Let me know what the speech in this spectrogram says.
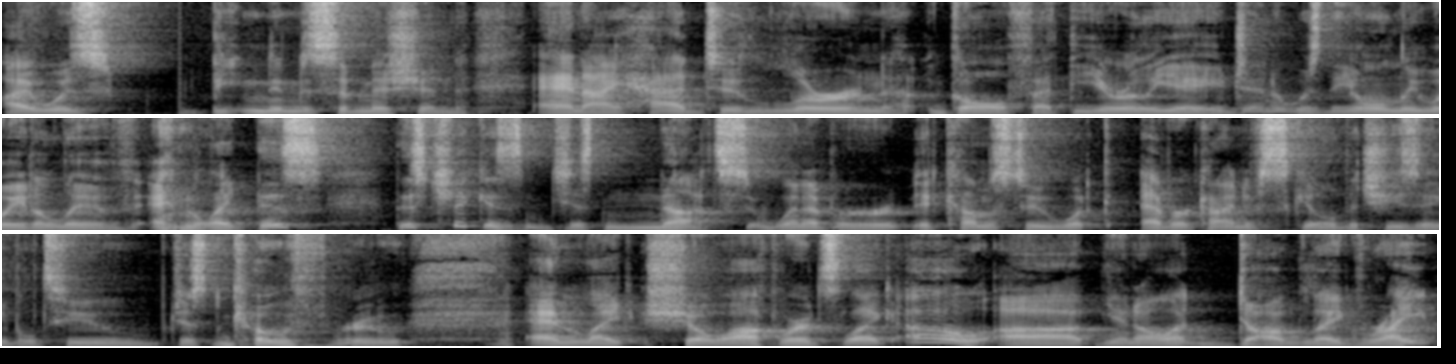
I was beaten into submission and I had to learn golf at the early age and it was the only way to live. And like this this chick is just nuts whenever it comes to whatever kind of skill that she's able to just go through and like show off where it's like, oh, uh, you know what, dog leg right,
